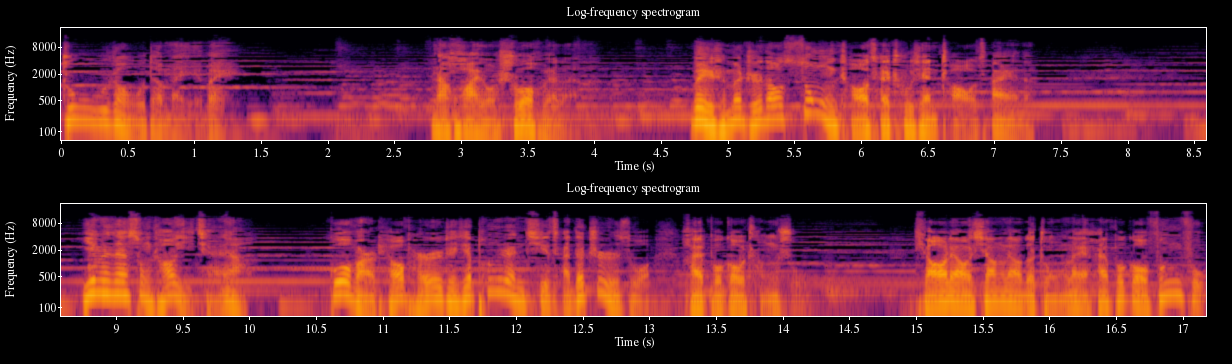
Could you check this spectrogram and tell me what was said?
猪肉的美味。那话又说回来了，为什么直到宋朝才出现炒菜呢？因为在宋朝以前呀，锅碗瓢盆这些烹饪器材的制作还不够成熟，调料香料的种类还不够丰富，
